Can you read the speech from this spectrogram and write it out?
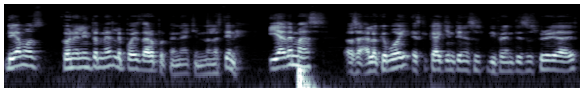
digamos, con el internet le puedes dar oportunidad a quien no las tiene. Y además, o sea, a lo que voy es que cada quien tiene sus diferentes sus prioridades,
